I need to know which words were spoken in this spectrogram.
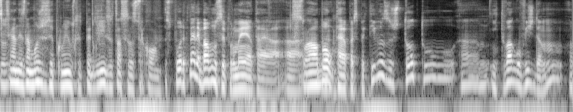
Сега не знам, може да се промени след 5 години, затова се застраховам. Според мен бавно се променя тая, Богу. тая перспектива, защото а, и това го виждам а,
